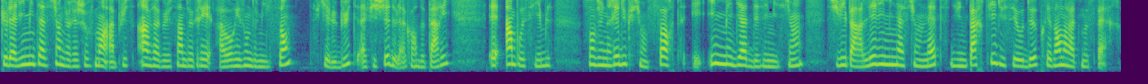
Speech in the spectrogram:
que la limitation du réchauffement à plus 1,5 degré à horizon 2100, ce qui est le but affiché de l'accord de Paris, est impossible sans une réduction forte et immédiate des émissions, suivie par l'élimination nette d'une partie du CO2 présent dans l'atmosphère.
